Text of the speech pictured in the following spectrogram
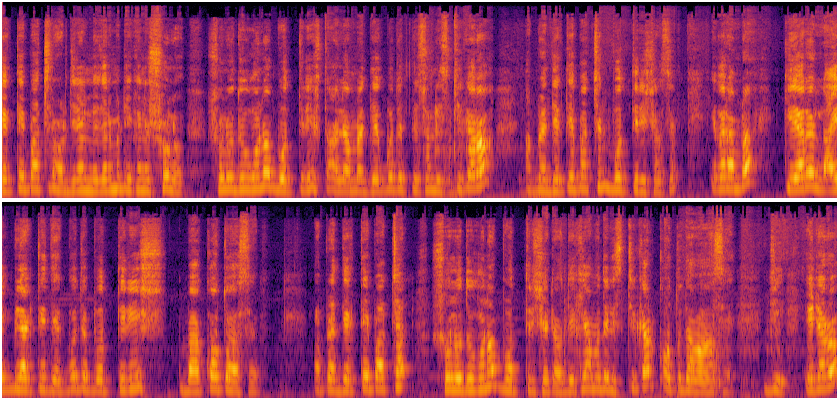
দেখতে পাচ্ছেন অরিজিনাল মেজারমেন্ট এখানে ষোলো। ষোলো দুগুণ বত্রিশ, তাহলে আমরা দেখব যে পিছনের স্টিকারও আপনারা দেখতে পাচ্ছেন বত্রিশ আছে। এবার আমরা কেয়ারের লাইট ব্ল্যাকটি দেখব যে বত্রিশ বা কত আছে। আপনারা দেখতে পাচ্ছেন, ষোলো দুগুণ বত্রিশ এটাও। দেখি আমাদের স্টিকার কত দেওয়া আছে। জি, এটারও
